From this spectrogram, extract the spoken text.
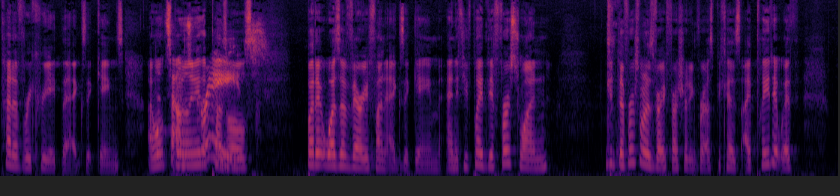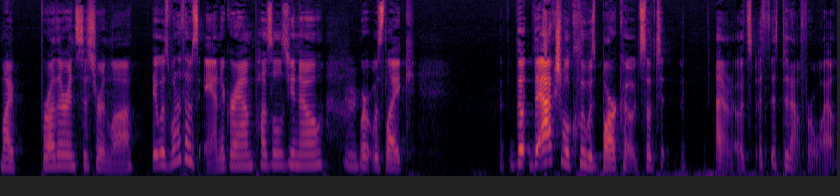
kind of recreate the exit games. I won't That spoil any of the puzzles but it was a very fun exit game. And if you've played the first one, the first one was very frustrating for us because I played it with my brother and sister in law. It was one of those anagram puzzles, you know, mm. where it was like the the actual clue was barcode. So to, I don't know, it's, it's it's been out for a while,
